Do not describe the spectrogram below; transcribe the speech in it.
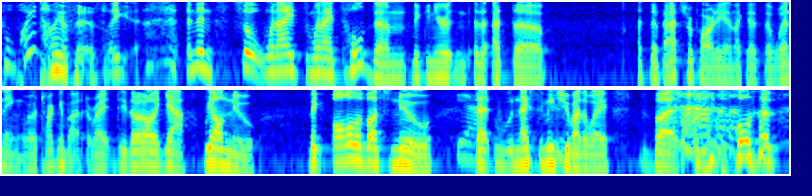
why are you telling us this? Like, and then so when I when I told them like when you're at the at the bachelor party and like at the wedding, we were talking about it, right? They're all like, yeah, we all knew. Like all of us knew Yeah. that. Nice to meet you, by the way. But he told us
